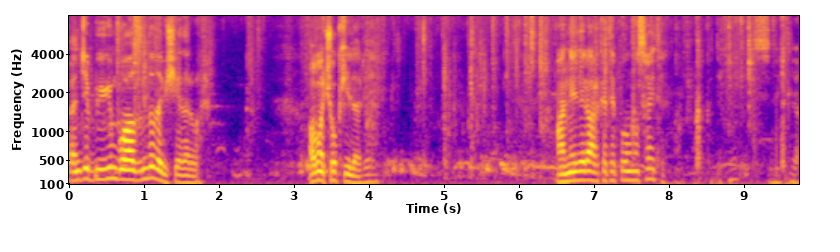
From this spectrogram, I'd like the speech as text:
bence büyüğün boğazında da bir şeyler var. Ama çok iyiler ya. Anneleri arka tepe olmasaydı. Arka tepe sinekli.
